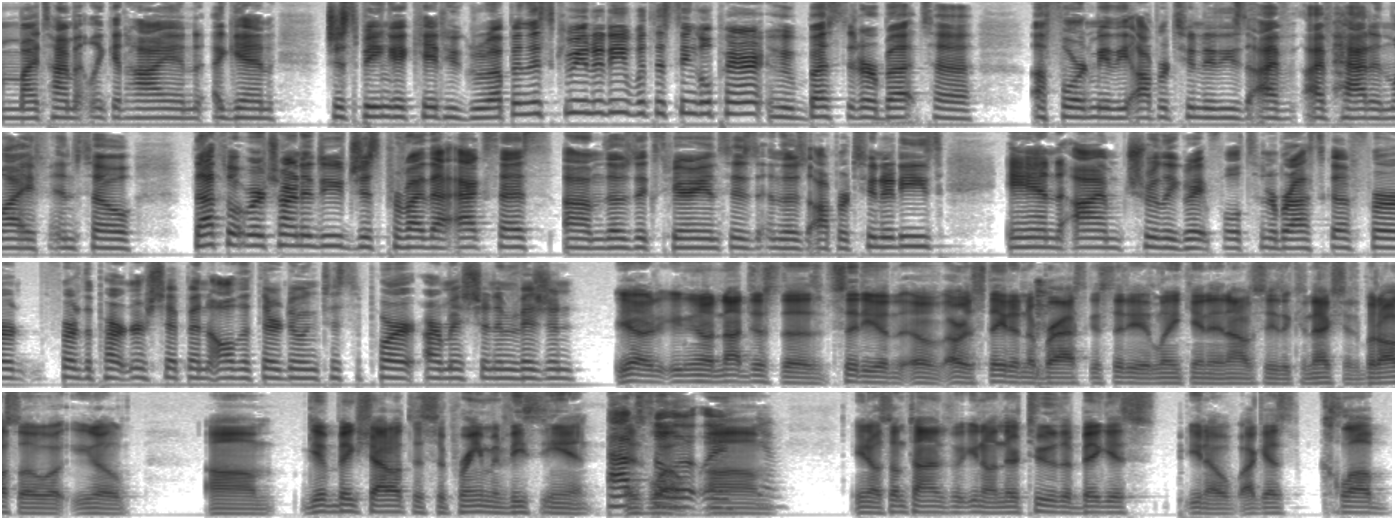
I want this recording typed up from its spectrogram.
My time at Lincoln High, and again, just being a kid who grew up in this community with a single parent who busted her butt to afford me the opportunities I've I've had in life, and so that's what we're trying to do. Just provide that access, um, those experiences, and those opportunities. And I'm truly grateful to Nebraska for for the partnership and all that they're doing to support our mission and vision. Yeah, you know, not just the city of, of or the state of Nebraska, city of Lincoln, and obviously the connections, but also you know, um, give a big shout out to Supreme and VCN Absolutely. as well. Um, Yeah. You know, sometimes you know, and they're two of the biggest, you know, I guess club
